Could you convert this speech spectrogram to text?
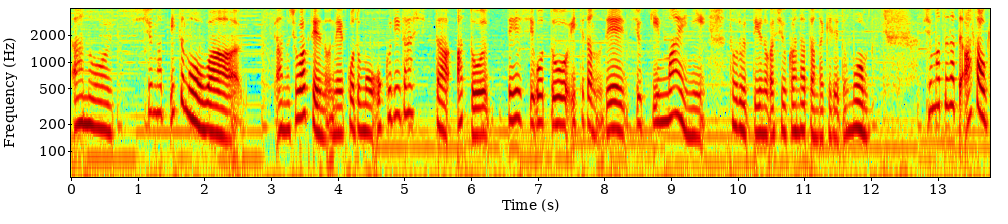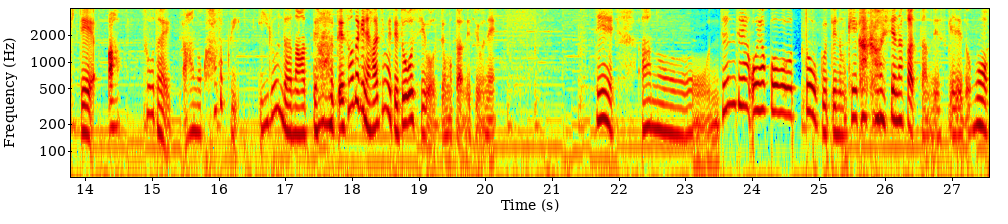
あの週末いつもはあの小学生のね子供を送り出した後で仕事行ってたので出勤前に撮るっていうのが習慣だったんだけれども週末になって朝起きてあそうだあの家族いるんだなって思ってその時に初めてどうしようって思ったんですよね。であの全然親子トークっていうのも計画はしてなかったんですけれども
